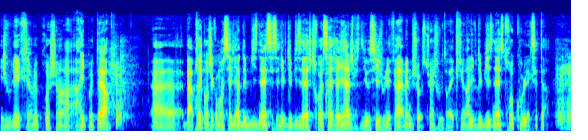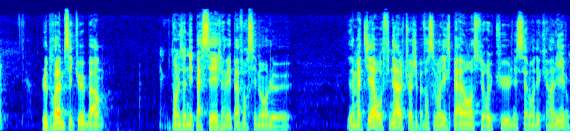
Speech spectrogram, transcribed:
Et je voulais écrire le prochain Harry Potter. Euh, ben après, quand j'ai commencé à lire des business et ces livres de business, je trouvais ça génial. Je me suis dit aussi, je voulais faire la même chose. Tu vois, je voudrais écrire un livre de business, trop cool, etc. Le problème, c'est que bah, dans les années passées, j'avais pas forcément le, la matière au final. Tu vois, j'ai pas forcément l'expérience, le recul nécessairement d'écrire un livre.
